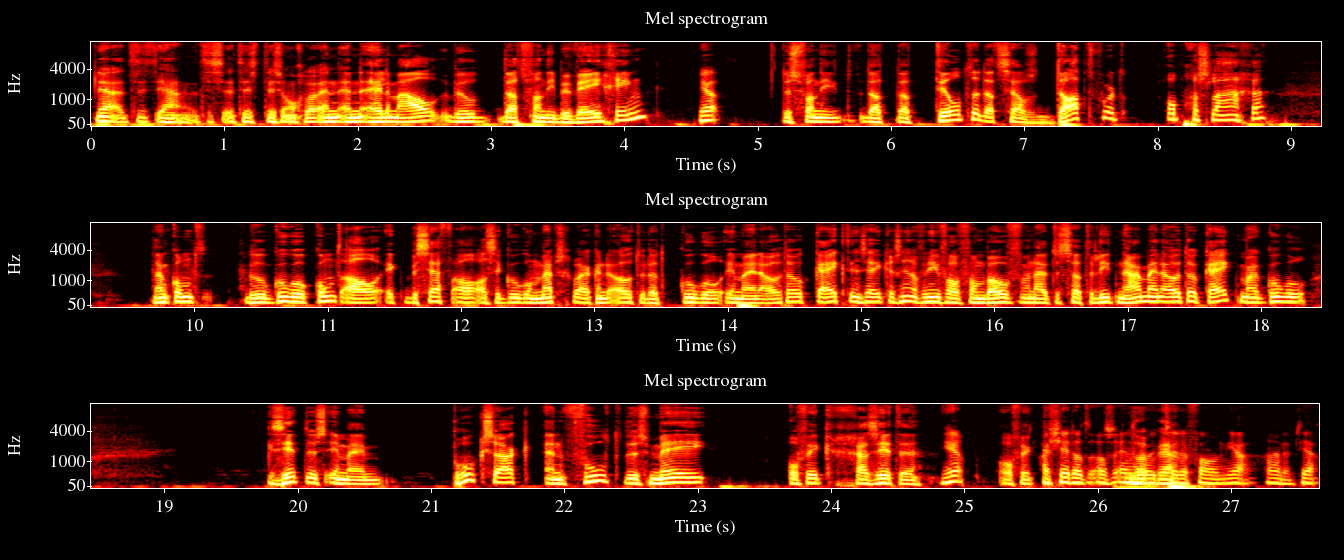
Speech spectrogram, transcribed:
Ja, het is, ja, het is, het is, het is ongelooflijk. En, en helemaal, bedoel, dat van die beweging. Ja. Dus van die, dat, dat tilten, dat zelfs dat wordt opgeslagen. Dan komt, ik bedoel, Google komt al, ik besef al als ik Google Maps gebruik in de auto, dat Google in mijn auto kijkt in zekere zin. Of in ieder geval van boven vanuit de satelliet naar mijn auto kijkt. Maar Google zit dus in mijn broekzak en voelt dus mee of ik ga zitten. Ja. Of ik Als jij dat als Android-telefoon ja. aan hebt, ja.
